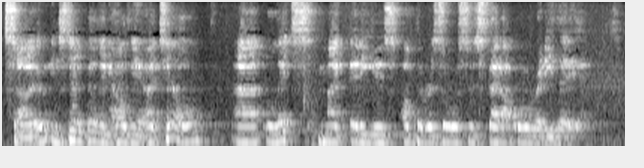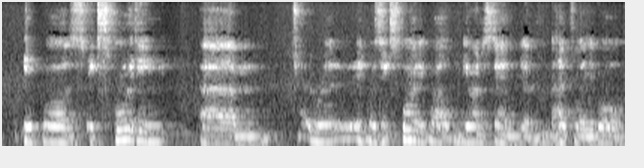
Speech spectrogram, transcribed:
So instead of building a whole new hotel, uh, let's make better use of the resources that are already there. It was exploiting, um, it was exploiting, well, you understand, hopefully you've all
